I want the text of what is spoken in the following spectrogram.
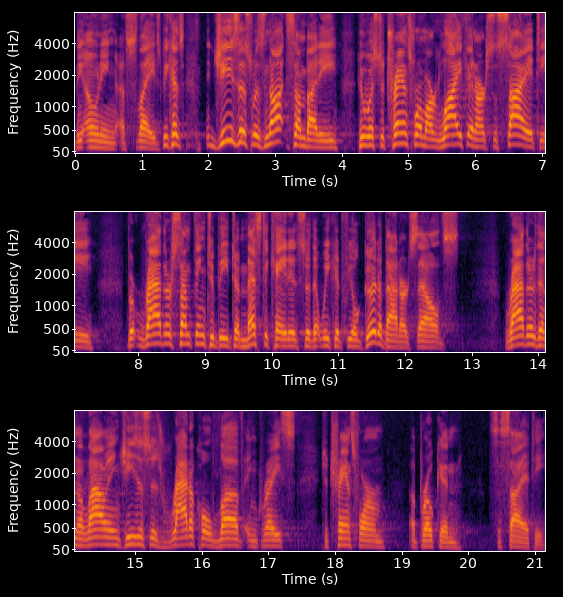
the owning of slaves. Because Jesus was not somebody who was to transform our life and our society, but rather something to be domesticated so that we could feel good about ourselves, rather than allowing Jesus' radical love and grace to transform a broken society.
